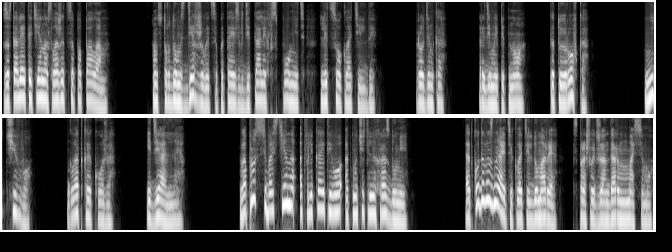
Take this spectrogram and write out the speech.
заставляет Этьена сложиться пополам. Он с трудом сдерживается, пытаясь в деталях вспомнить лицо Клотильды родинка, родимое пятно, татуировка. Ничего. Гладкая кожа. Идеальная. Вопрос Себастьяна отвлекает его от мучительных раздумий. «Откуда вы знаете Клотильду Море?» — спрашивает жандарм Массиму.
